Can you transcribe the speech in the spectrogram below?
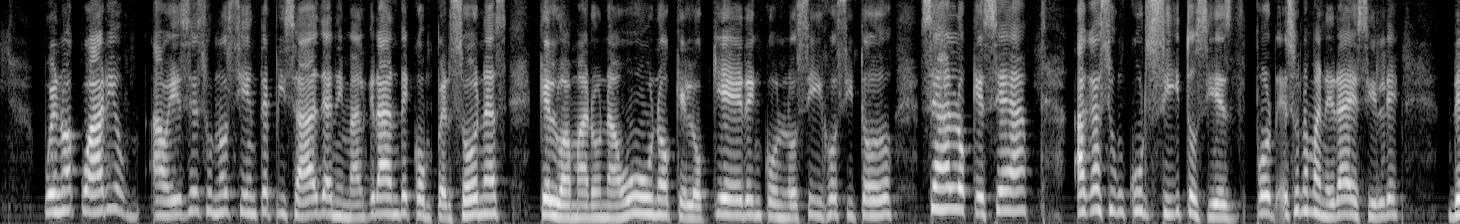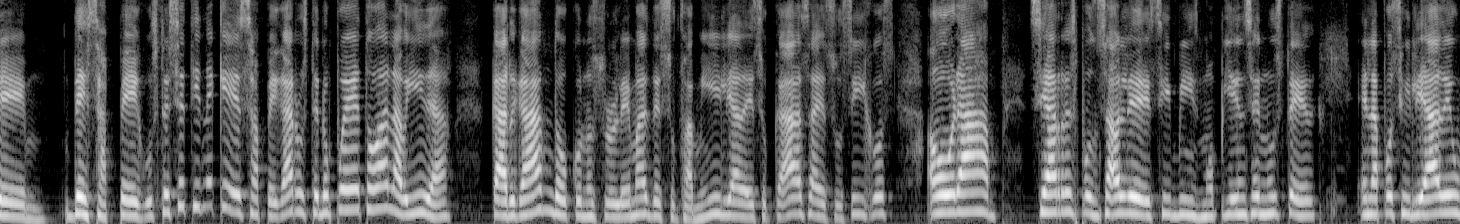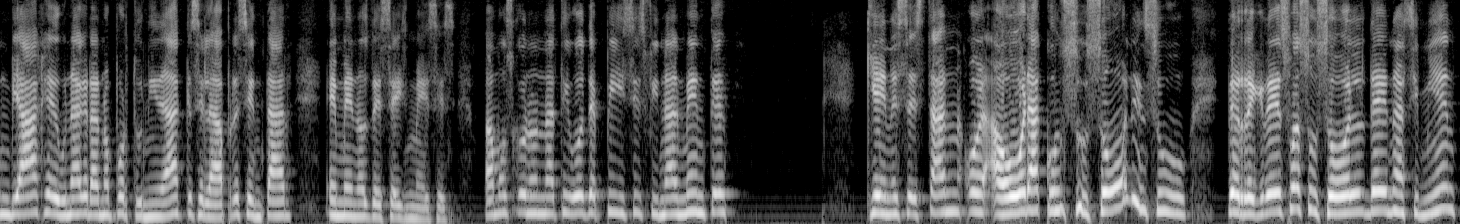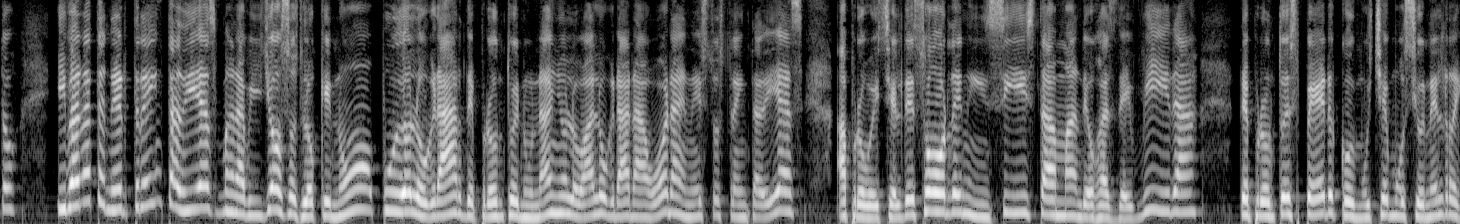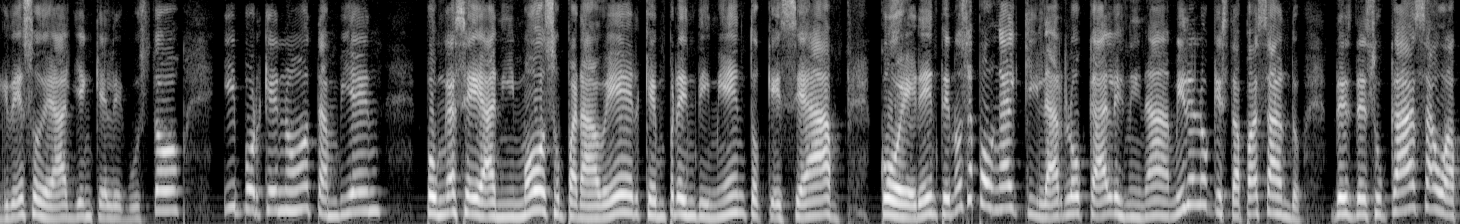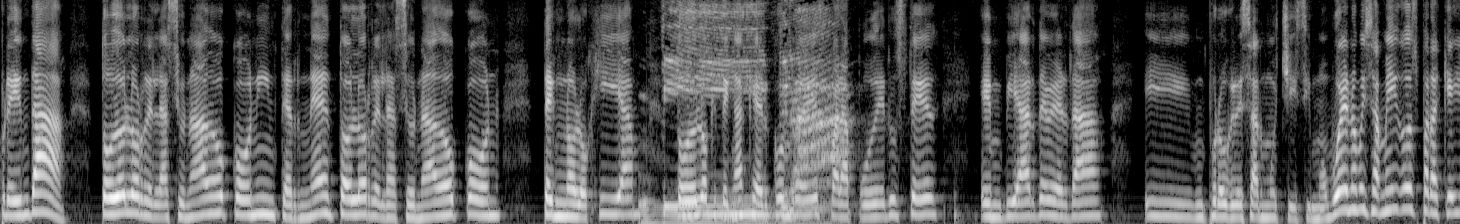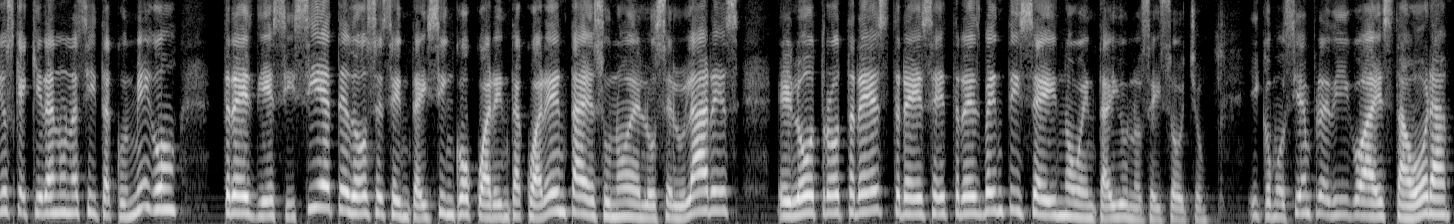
Bueno, Acuario, a veces uno siente pisadas de animal grande con personas que lo amaron a uno, que lo quieren, con los hijos y todo. Sea lo que sea, hágase un cursito, si es por, es una manera de decirle de desapego. Usted se tiene que desapegar, usted no puede toda la vida cargando con los problemas de su familia, de su casa, de sus hijos. Ahora sea responsable de sí mismo, piense en usted, en la posibilidad de un viaje, de una gran oportunidad que se le va a presentar en menos de seis meses. Vamos con los nativos de Pisces finalmente, quienes están ahora con su sol en su de regreso a su sol de nacimiento y van a tener 30 días maravillosos. Lo que no pudo lograr de pronto en un año lo va a lograr ahora en estos 30 días. Aproveche el desorden, insista, mande hojas de vida. De pronto espero con mucha emoción el regreso de alguien que le gustó. Y por qué no, también póngase animoso para ver qué emprendimiento que sea coherente. No se ponga a alquilar locales ni nada. Miren lo que está pasando desde su casa o aprenda todo lo relacionado con Internet, todo lo relacionado con tecnología, todo lo que tenga que ver con redes para poder usted enviar de verdad y progresar muchísimo. Bueno, mis amigos, para aquellos que quieran una cita conmigo, 317-265-4040 es uno de los celulares, el otro 313-326-9168. Y como siempre digo, a esta hora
